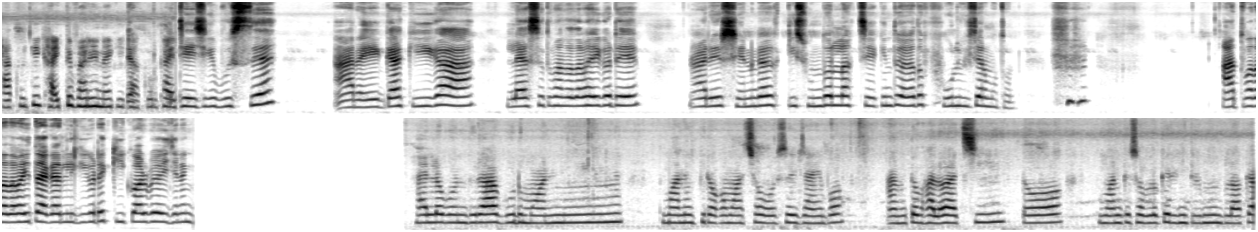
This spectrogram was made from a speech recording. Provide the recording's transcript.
ঠাকুর কি খাইতে পারি নাকি? ঠাকুর খাই খাইতে এসে কি বুঝছে? আর এই গা কি গা? লেসে তোমার দাদা ভাই গোটে। আর এর সেন গা কি সুন্দর লাগছে কিন্তু একা তো ফুল ভিচার মতন। আর তোমার দাদা ভাই তো একা লিখি গোটে কি করবে ওই জন্য হ্যালো বন্ধুরা গুড মর্নিং। তোমানে কীরকম আছো অবশ্যই জানিব। আমি তো ভালো আছি। তো তোমাকে সব লোকের ইন্টারভিউ ব্লগে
